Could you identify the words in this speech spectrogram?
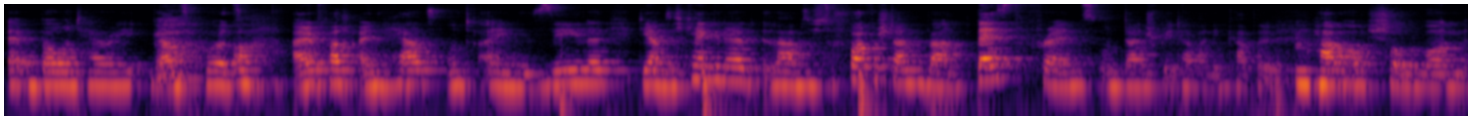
Äh, Bo und Harry, ganz kurz. Oh, Einfach ein Herz und eine Seele. Die haben sich kennengelernt, haben sich sofort verstanden, waren Best Friends und dann später waren die Couple. Mhm. Haben auch die Show gewonnen.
